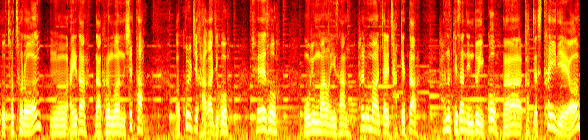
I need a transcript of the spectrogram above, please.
또 저처럼 음, 아니다 나 그런 건 싫다 어, 콜지 가가지고 최소 5, 6만 원 이상 8, 9만 원짜리 잡겠다 하는 계산님도 있고 아, 각자 스타일이에요.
